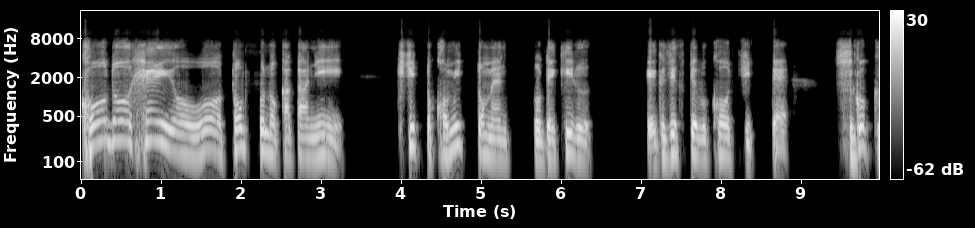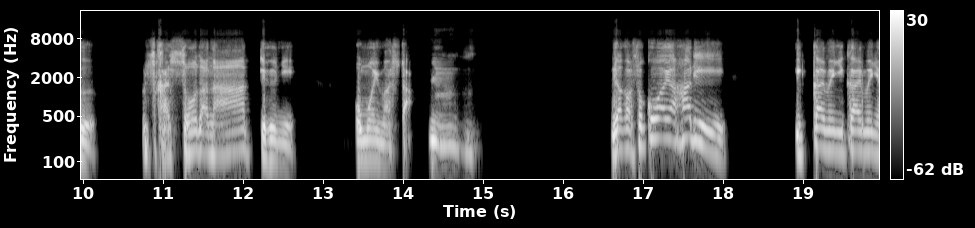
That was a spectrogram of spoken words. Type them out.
行動変容をトップの方にきちっとコミットメントできるエグゼクティブコーチってすごく難しそうだなっていうふうに思いました。うん、だからそこはやはり1回目、2回目に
